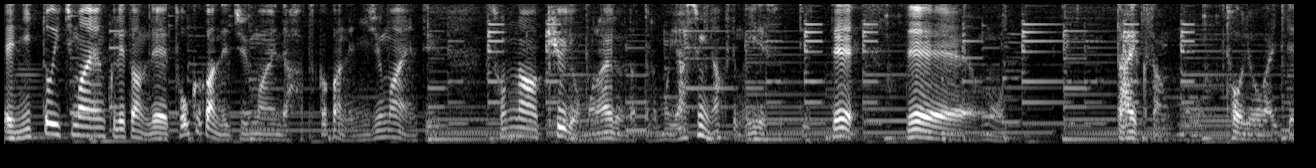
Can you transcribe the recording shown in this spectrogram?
え日当1万円くれたんで10日間で10万円で20日間で20万円っていうそんな給料もらえるんだったらもう休みなくてもいいですって言ってでもう大工さんも棟梁がいて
